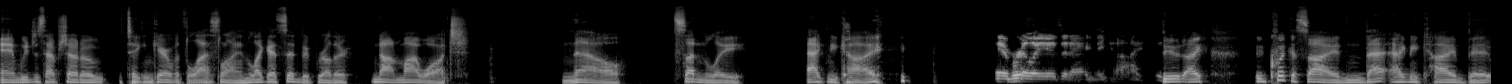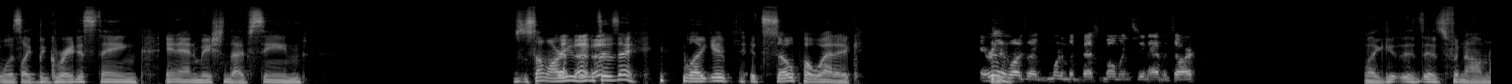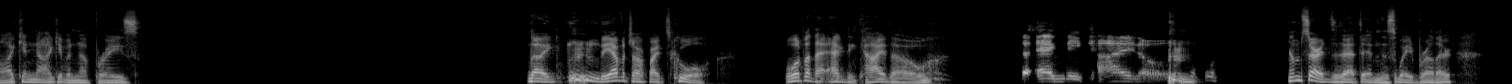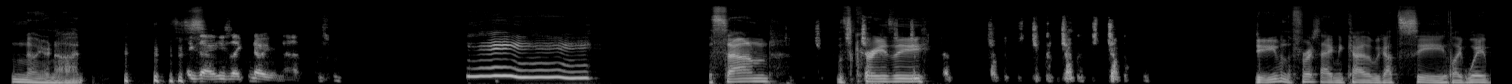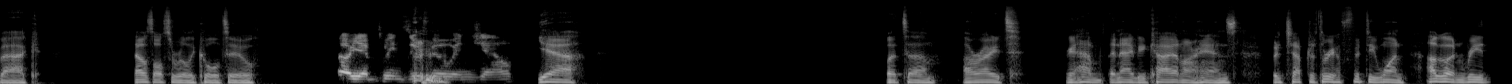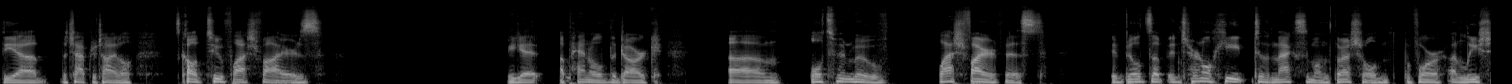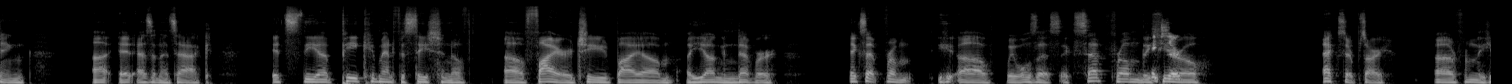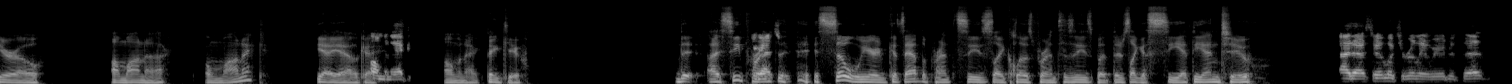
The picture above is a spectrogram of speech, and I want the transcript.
And we just have Shoto taking care of it the last line. Like I said, Big Brother, not on my watch. Now, suddenly, Agni Kai. It really is an Agni Kai. dude i quick aside that agni kai bit was like the greatest thing in animation that i've seen some argue even to this day like it, it's so poetic It really was a, one of the best moments in Avatar. like it, it's- it's phenomenal i cannot give enough praise like the avatar fight's cool what about that agni kai though The Agni Kai, though. i'm sorry to have to end this way brother no you're not exactly. He's like, no, you're not. The sound was crazy. Dude, even the first Agni Kai that we got to see, like way back, that was also really cool too. Oh yeah, between Zuko and Zhao. Yeah. But um, all right. We're gonna have an Agni Kai on our hands with chapter 351. I'll go ahead and read the uh the chapter title. It's called Two Flash Fires. We get a panel of the dark. Um ultimate move. Flash Fire Fist. It builds up internal heat to the maximum threshold before unleashing uh, it as an attack. It's the uh, peak manifestation of uh, fire achieved by um, a young endeavor. Except from uh, wait, what was this? Except from the Excerpt. hero excerpt. Sorry, uh, from the hero Almanac. Almanac? Yeah, yeah, okay. Almanac. Almanac. Thank you. The, I see I parentheses. It's so weird because they have the parentheses, like close parentheses, but there's like a C at the end too. I know, so it looks really weird with that.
